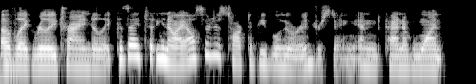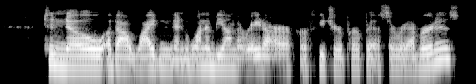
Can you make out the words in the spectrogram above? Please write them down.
of, Mhm, like, really trying to, like, because I t you know, I also just talk to people who are interesting and kind of want to know about Wieden and wanna be on the radar for future purpose or whatever it is.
